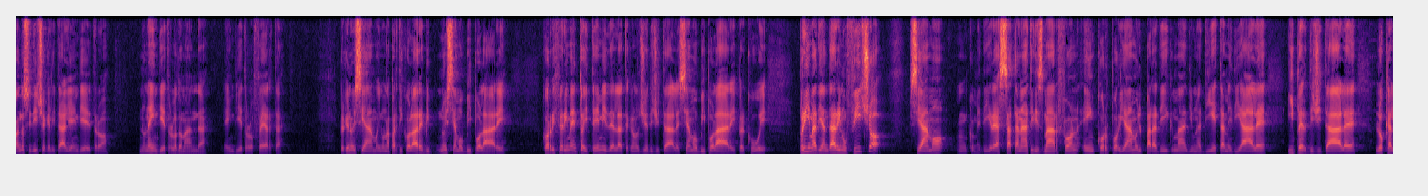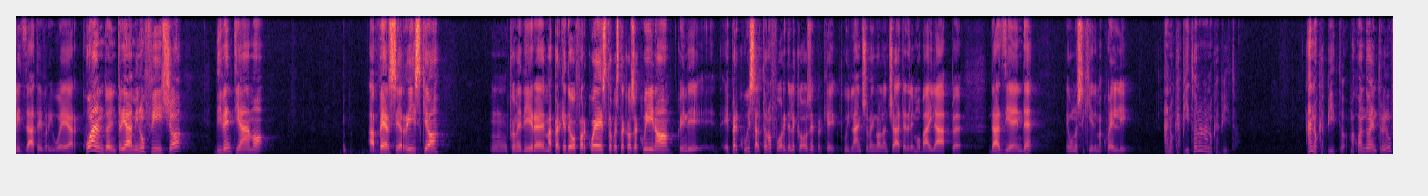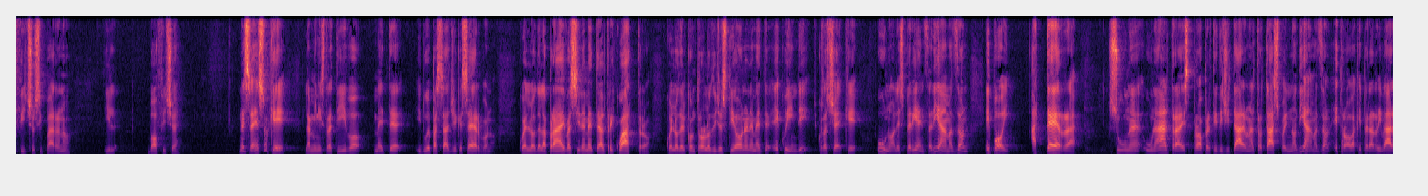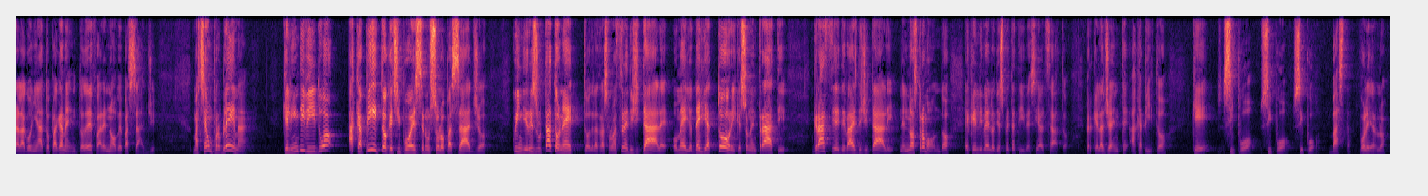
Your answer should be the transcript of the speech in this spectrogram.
Quando si dice che l'Italia è indietro, non è indietro la domanda, è indietro l'offerta. Perché noi siamo in una particolare, noi siamo bipolari. Con riferimento ai temi della tecnologia digitale siamo bipolari, per cui prima di andare in ufficio siamo, mm, come dire, assatanati di smartphone e incorporiamo il paradigma di una dieta mediale iperdigitale localizzata everywhere. Quando entriamo in ufficio diventiamo avversi al rischio, mm, come dire, ma perché devo fare questo, questa cosa qui, no? Quindi, e per cui saltano fuori delle cose, perché qui lancio, vengono lanciate delle mobile app da aziende e uno si chiede, ma quelli hanno capito o non hanno capito? Hanno capito, ma quando entro in ufficio si parano il boffice, nel senso che l'amministrativo mette i due passaggi che servono, quello della privacy ne mette altri quattro, quello del controllo di gestione ne mette... e quindi cosa c'è? Che uno ha l'esperienza di Amazon e poi atterra su una, un'altra property digitale, un altro touchpoint non di Amazon e trova che per arrivare all'agognato pagamento deve fare nove passaggi. Ma c'è un problema, che l'individuo ha capito che ci può essere un solo passaggio. Quindi il risultato netto della trasformazione digitale, o meglio degli attori che sono entrati grazie ai device digitali nel nostro mondo, è che il livello di aspettative si è alzato, perché la gente ha capito che si può, si può, si può, basta volerlo.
